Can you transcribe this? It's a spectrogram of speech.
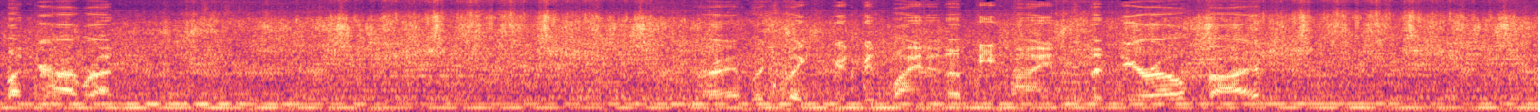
Your high rod. Alright, looks like you're going to be lining up behind the zero, five.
